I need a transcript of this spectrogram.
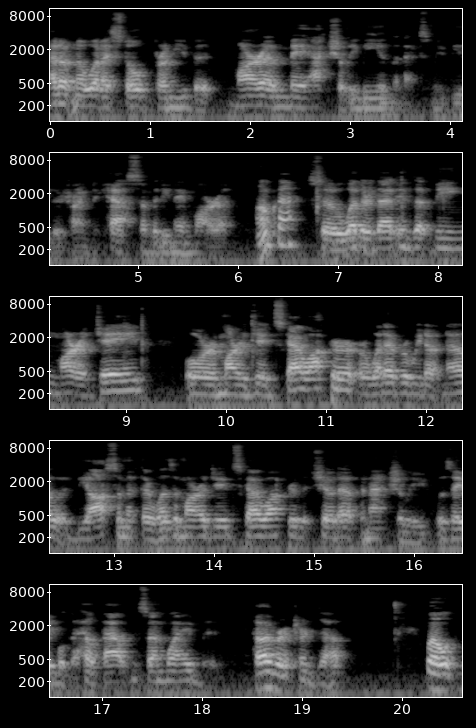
I don't know what I stole from you, but Mara may actually be in the next movie. They're trying to cast somebody named Mara. Okay. So whether that ends up being Mara Jade or Mara Jade Skywalker or whatever, we don't know. It'd be awesome if there was a Mara Jade Skywalker that showed up and actually was able to help out in some way. But however it turns out, Well,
